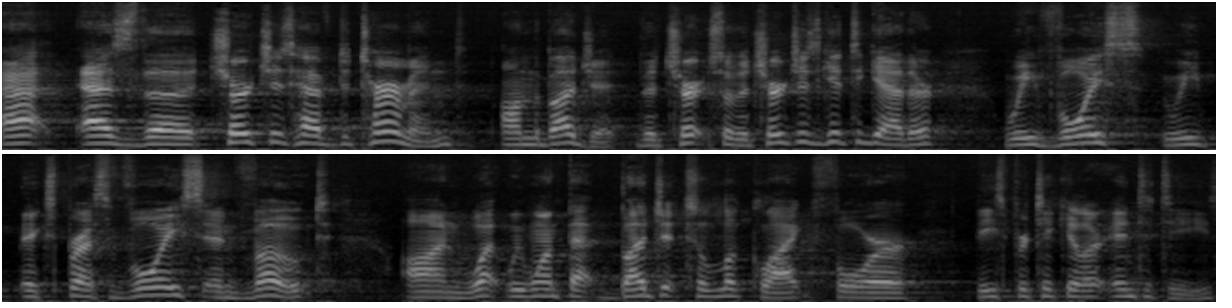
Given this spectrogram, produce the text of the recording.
at, as the churches have determined on the budget. The church, so the churches get together, we voice, we express voice and vote on what we want that budget to look like for these particular entities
